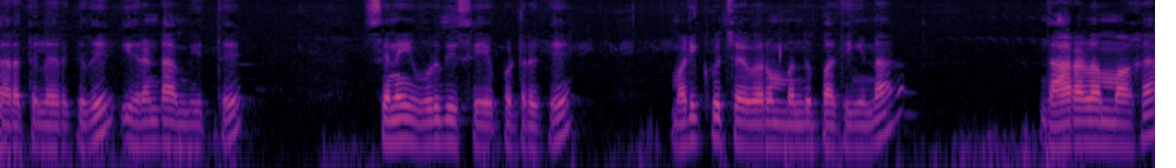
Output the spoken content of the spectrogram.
தரத்தில் இருக்குது. இரண்டாம் வீத்து சினை உறுதி செய்யப்பட்டிருக்கு. மடிக்கூச்சை விவரம் வந்து பார்த்திங்கன்னா தாராளமாக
